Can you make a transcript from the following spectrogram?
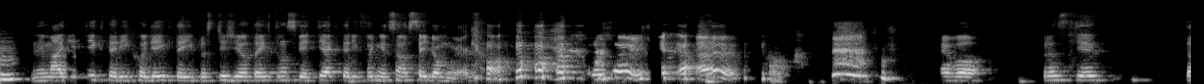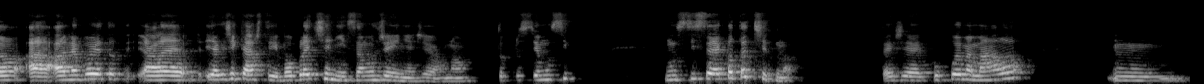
Hmm. Nemá děti, který chodí, který prostě žijou tady v tom světě a který furt něco nosí domů, jako. nebo prostě to, a, a nebo je to, ale jak říkáš ty, v oblečení samozřejmě, že jo, no. To prostě musí, musí se jako točit, no. Takže kupujeme málo, mm,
